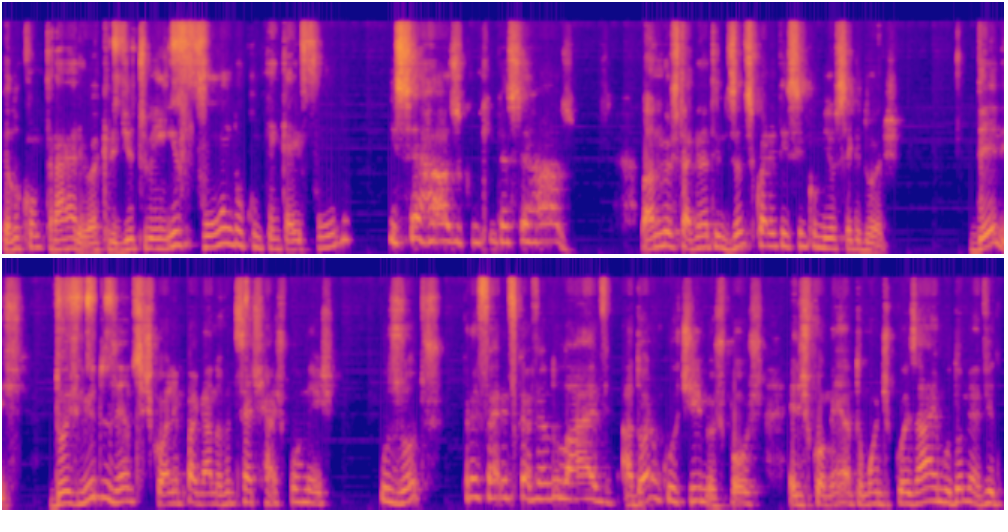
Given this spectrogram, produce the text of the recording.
Pelo contrário, eu acredito em ir fundo com quem quer ir fundo e ser raso com quem quer ser raso. Lá no meu Instagram tem 245 mil seguidores. Deles, 2.200 escolhem pagar 97 reais por mês. Os outros preferem ficar vendo live, adoram curtir meus posts, eles comentam um monte de coisa, ai, mudou minha vida.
